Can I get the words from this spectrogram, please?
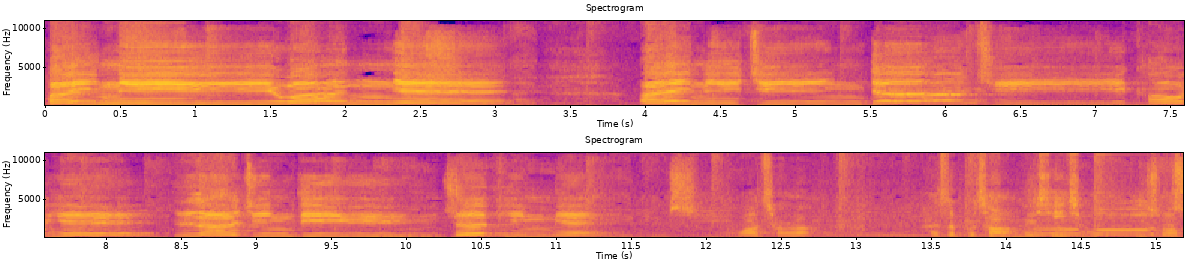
爱你一万年，爱你经得起考验，来进地狱的平面。忘词了，还是不唱，没心情。你说吧。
